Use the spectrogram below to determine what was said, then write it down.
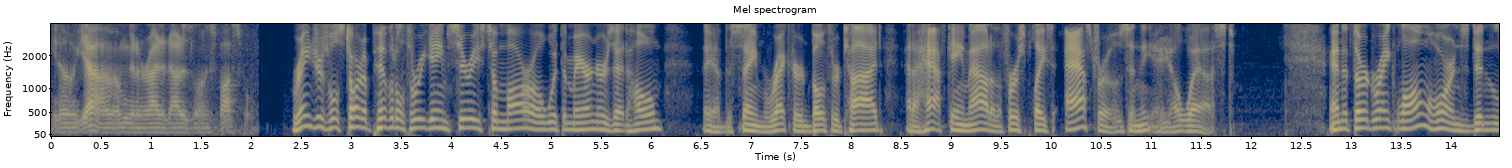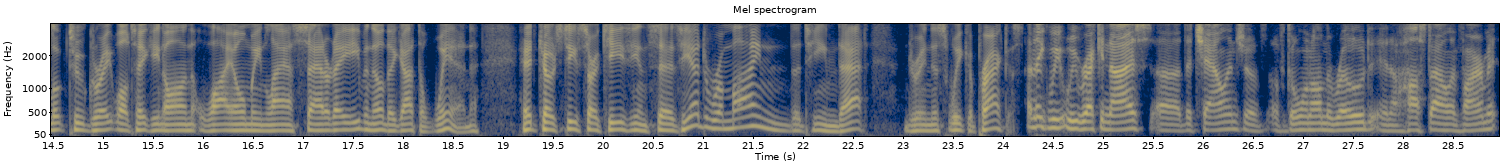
you know, yeah, I'm to ride it out as long as possible. Rangers will start a pivotal three-game series tomorrow with the Mariners at home. They have the same record. Both are tied at a half game out of the first place Astros in the AL West. And the third ranked Longhorns didn't look too great while taking on Wyoming last Saturday, even though they got the win. Head coach Steve Sarkisian says he had to remind the team that during this week of practice? I think we, we recognize uh, the challenge of, of going on the road in a hostile environment.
